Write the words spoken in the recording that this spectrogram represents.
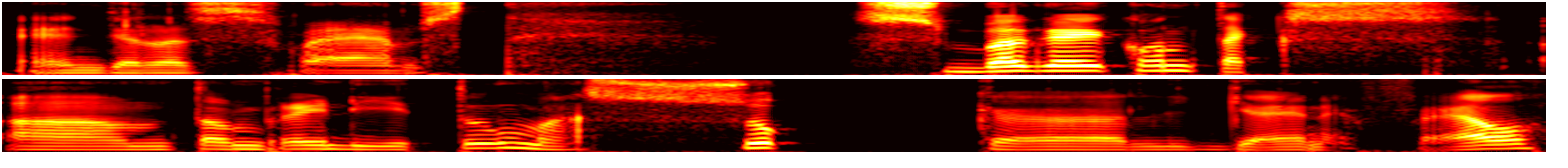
Angeles Rams. Sebagai konteks um, Tom Brady itu masuk ke Liga NFL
